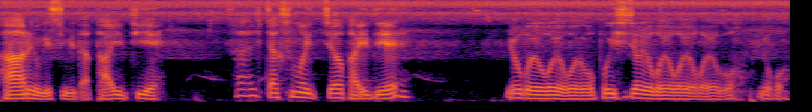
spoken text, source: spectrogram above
바로 여기 있습니다. 바위 뒤에 살짝 숨어 있죠. 바위 뒤에 요거 요거 요거 요거 보이시죠? 요거 요거 요거 요거 요거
